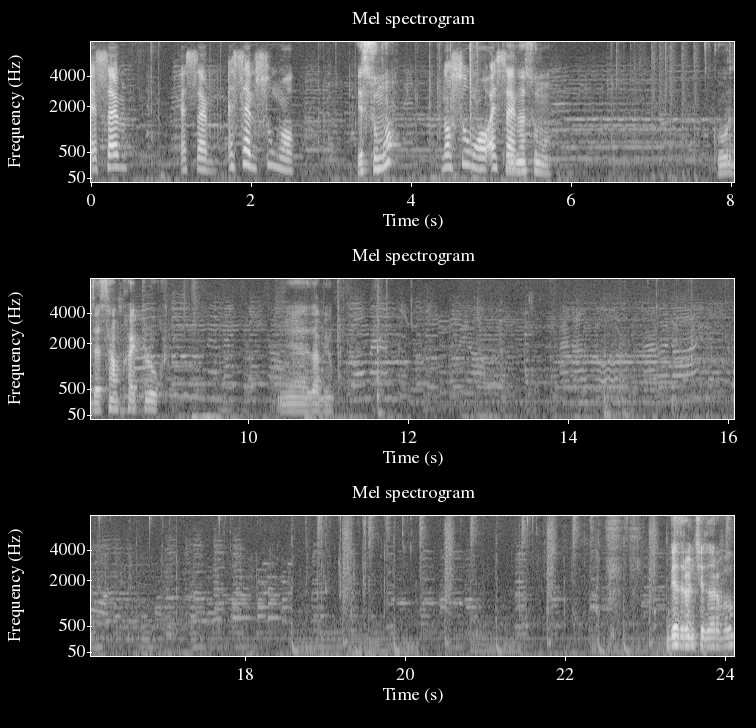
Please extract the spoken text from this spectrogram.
SM? SM. SM, sumo. Jest sumo? No sumo, Tak SM. na sumo. Kurde, sam high plug. Nie, zabił. Biedron cię dorwał?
